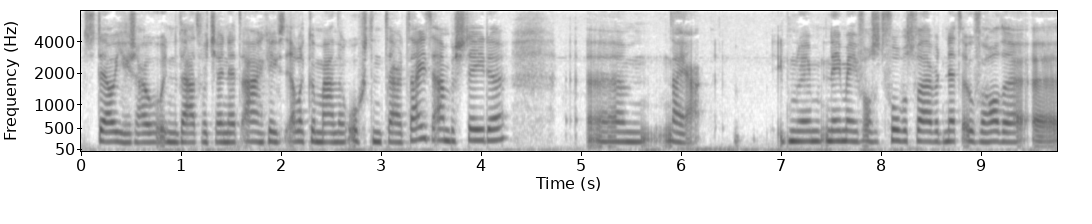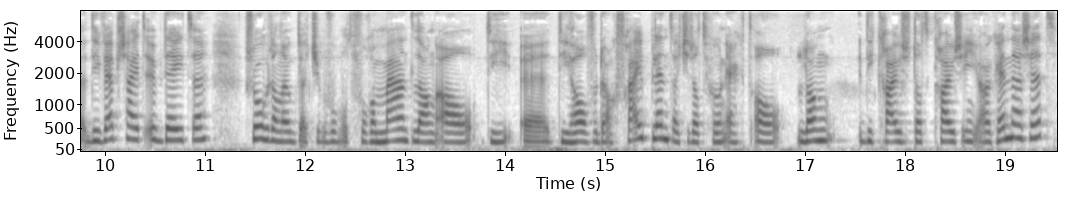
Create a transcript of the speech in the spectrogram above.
Stel je zou inderdaad, wat jij net aangeeft, elke maandagochtend daar tijd aan besteden. Ehm, nou ja, ik neem, even als het voorbeeld waar we het net over hadden, eh, die website updaten. Zorg dan ook dat je bijvoorbeeld voor een maand lang al die, eh, die halve dag vrij plant. Dat je dat gewoon echt al lang, die kruis, dat kruis in je agenda zet.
